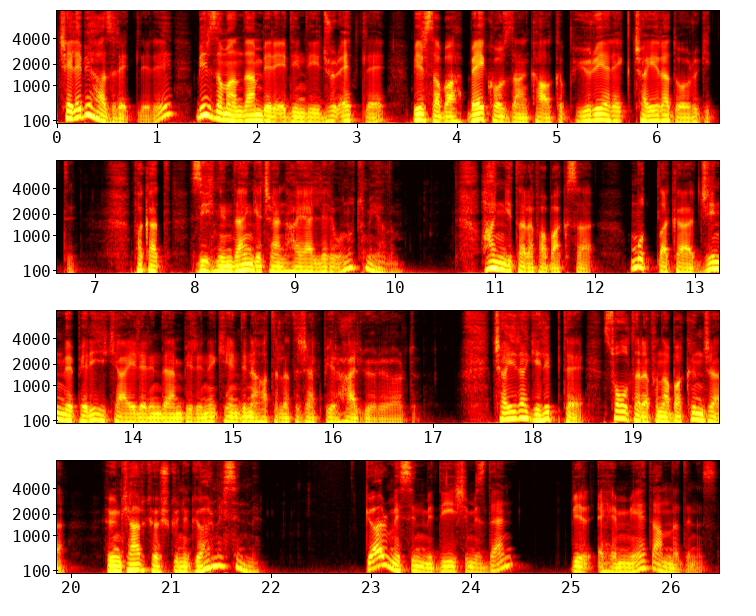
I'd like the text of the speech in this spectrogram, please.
Çelebi Hazretleri bir zamandan beri edindiği cüretle bir sabah Beykoz'dan kalkıp yürüyerek çayıra doğru gitti. Fakat zihninden geçen hayalleri unutmayalım. Hangi tarafa baksa mutlaka cin ve peri hikayelerinden birini kendine hatırlatacak bir hal görüyordu. Çayıra gelip de sol tarafına bakınca Hünkar Köşkü'nü görmesin mi? Görmesin mi deyişimizden bir ehemmiyet anladınız.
